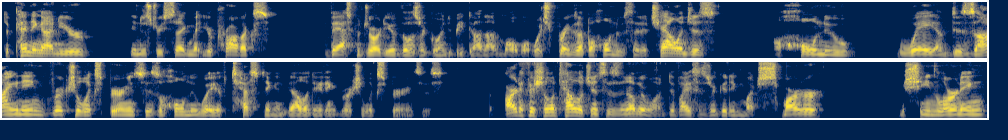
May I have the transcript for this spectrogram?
depending on your industry segment, your products, vast majority of those are going to be done on mobile, which brings up a whole new set of challenges, a whole new way of designing virtual experiences, a whole new way of testing and validating virtual experiences. Artificial intelligence is another one. Devices are getting much smarter, machine learning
